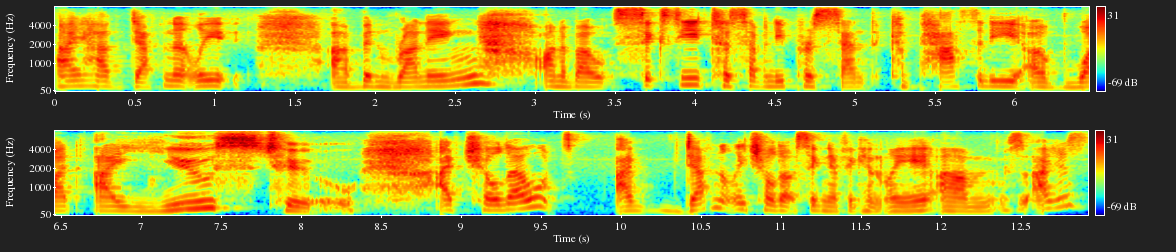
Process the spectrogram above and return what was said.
I have definitely uh, been running on about 60 to 70% capacity of what I used to. I've chilled out. I've definitely chilled out significantly. Um, I just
